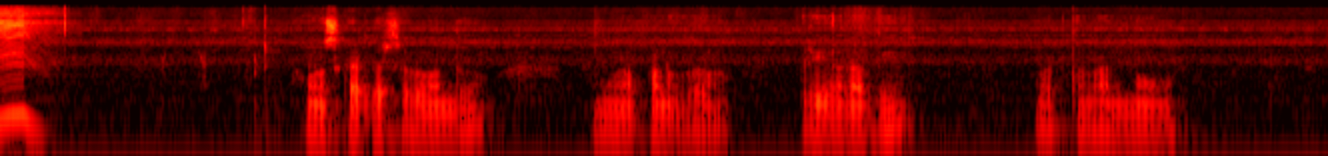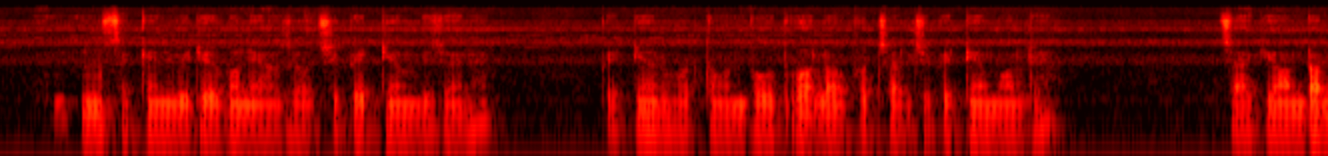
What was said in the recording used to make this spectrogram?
ନମସ୍କାର ଦର୍ଶକ ବନ୍ଧୁ ମୁଁ ଆପଣଙ୍କ ପ୍ରିୟ ରବି ବର୍ତ୍ତମାନ ମୁଁ ମୁଁ ସେକେଣ୍ଡ ଭିଡ଼ିଓ ବନେଇବାକୁ ଯାଉଛି ପେଟିଏମ୍ ବିଷୟରେ ପେଟିଏମ୍ରେ ବର୍ତ୍ତମାନ ବହୁତ ଭଲ ଅଫର୍ ଚାଲିଛି ପେଟିଏମ୍ ମଲ୍ରେ ଯାହାକି ଅଣ୍ଡର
